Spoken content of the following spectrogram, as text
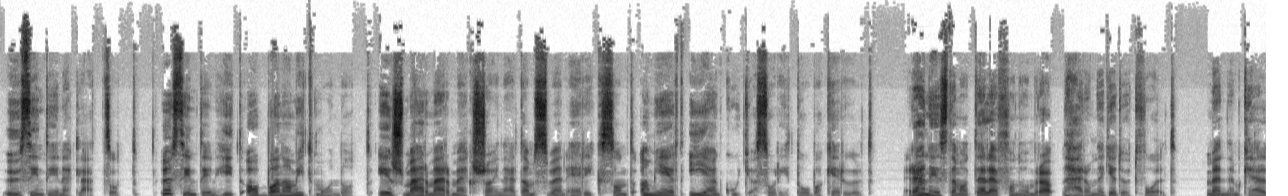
Őszintének látszott. Őszintén hit abban, amit mondott, és már-már megsajnáltam Sven Eriksont, amiért ilyen kutyaszorítóba került. Ránéztem a telefonomra, háromnegyed volt. Mennem kell,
